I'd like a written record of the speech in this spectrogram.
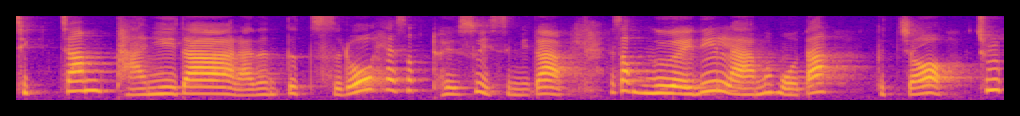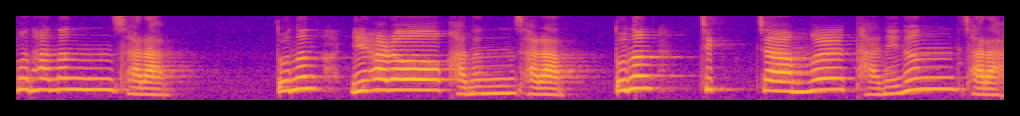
직장 다니다 라는 뜻으로 해석될 수 있습니다. 그래서 đi làm 뭐다? 그쵸? 출근하는 사람 또는 일하러 가는 사람 또는 직장을 다니는 사람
